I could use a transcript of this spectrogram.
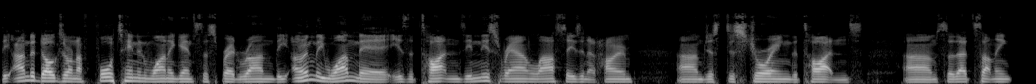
The underdogs are on a 14 and 1 against the spread run. The only one there is the Titans in this round last season at home, um, just destroying the Titans. Um, so that's something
